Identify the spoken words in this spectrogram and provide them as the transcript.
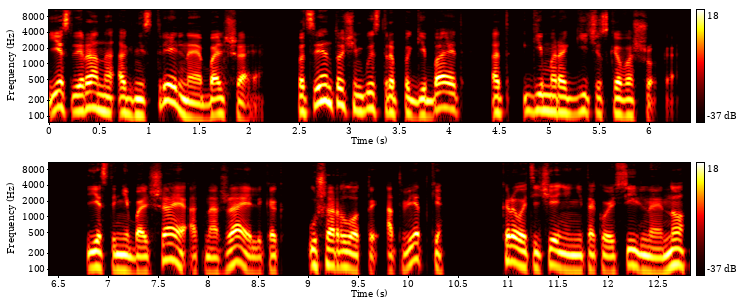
Если рана огнестрельная, большая, пациент очень быстро погибает от геморрагического шока. Если небольшая, от ножа или, как у Шарлотты, от ветки, кровотечение не такое сильное, но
